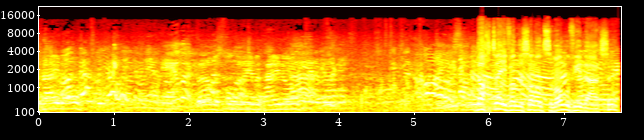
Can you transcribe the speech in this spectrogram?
Ondernemend Heino. Namens ondernemend Heino. Dag 2 van de Sallandse Wandelvierdaagse.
